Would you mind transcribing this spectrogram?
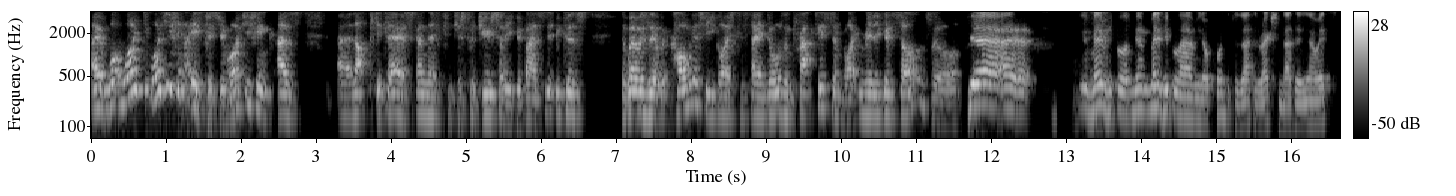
Uh, why, do- why do you think that is, Christian? Why do you think, as uh, that particular area, Scandinavia can just produce so many good bands? Is it because the weather's a little bit colder, so you guys can stay indoors and practice and write really good songs, or yeah, uh, many people many people have you know pointed to that direction that you know it's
